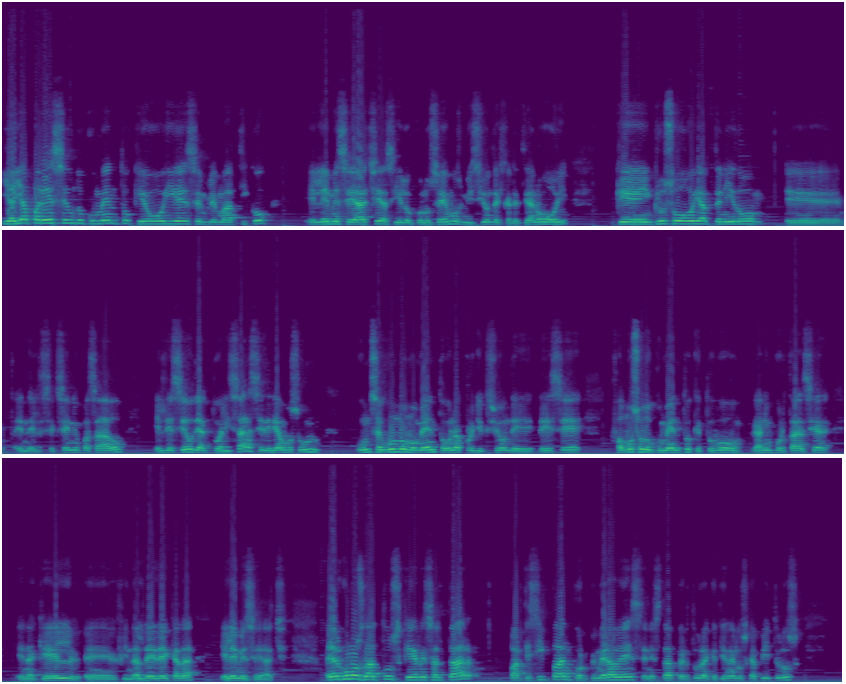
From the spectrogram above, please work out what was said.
Y ahí aparece un documento que hoy es emblemático, el MCH, así lo conocemos, Misión del Claretiano Hoy, que incluso hoy ha tenido eh, en el sexenio pasado el deseo de actualizarse, diríamos un, un segundo momento, una proyección de, de ese famoso documento que tuvo gran importancia en aquel eh, final de década, el MCH. Hay algunos datos que resaltar. Participan por primera vez en esta apertura que tienen los capítulos,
